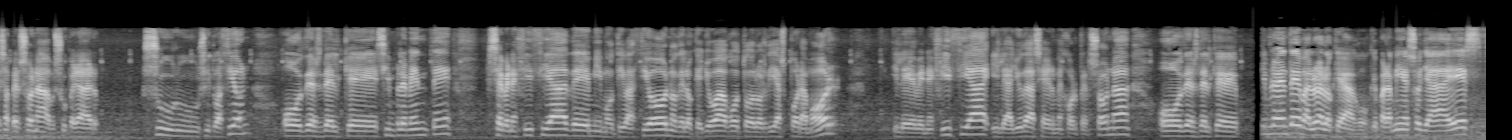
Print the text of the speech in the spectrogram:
esa persona superar su situación, o desde el que simplemente se beneficia de mi motivación o de lo que yo hago todos los días por amor y le beneficia y le ayuda a ser mejor persona o desde el que simplemente valora lo que hago, que para mí eso ya es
